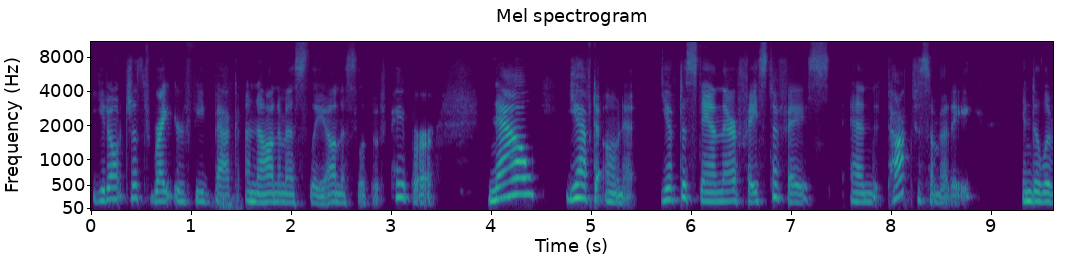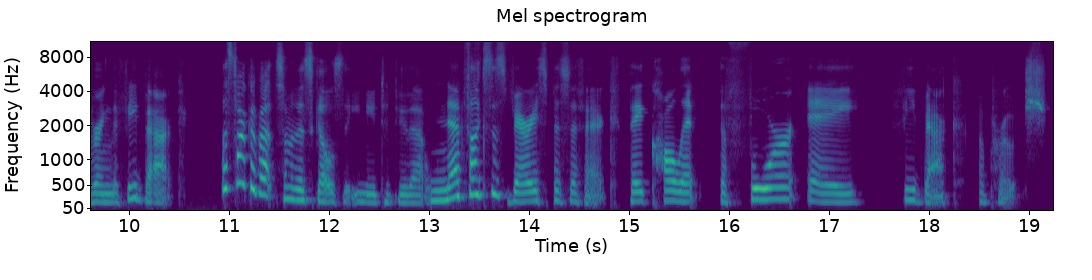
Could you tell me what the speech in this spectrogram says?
you don't just write your feedback anonymously on a slip of paper. Now you have to own it. You have to stand there face to face and talk to somebody in delivering the feedback. Let's talk about some of the skills that you need to do that. Netflix is very specific. They call it the 4A feedback approach.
